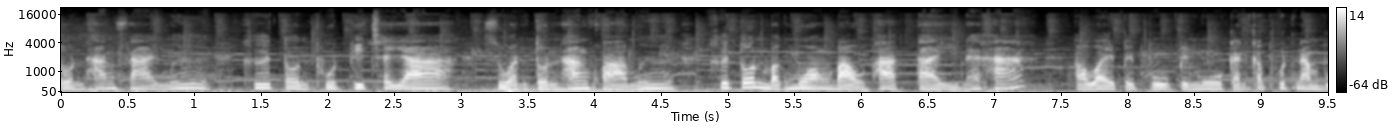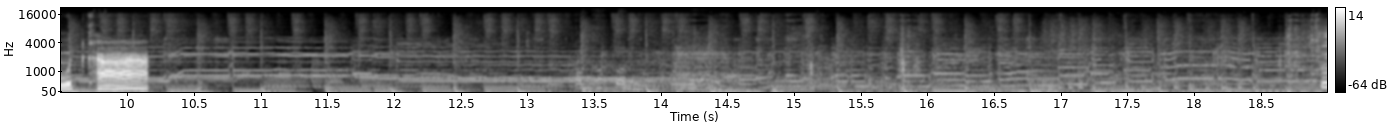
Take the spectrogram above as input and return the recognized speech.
ต้นทางซ้ายมือคือต้นพุทธพิชยา ส่วนต้นทางขวามือคือต้นบักม่วงเบ่าภาคใต้นะคะ เอาไว้ไปปลูกเป็นหมูกันกับพุทธนำบุตรค่ะสุ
